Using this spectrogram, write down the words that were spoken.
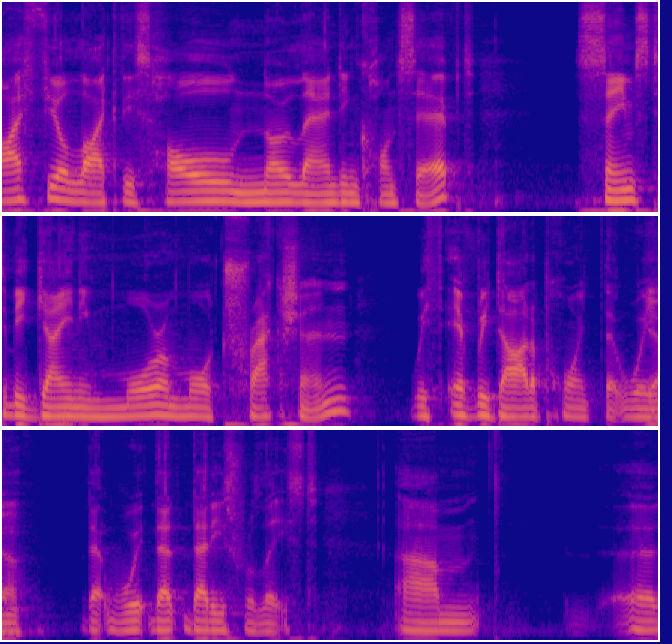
I I feel like this whole no landing concept seems to be gaining more and more traction with every data point that we Yeah. that we, that that is released. Um, uh,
